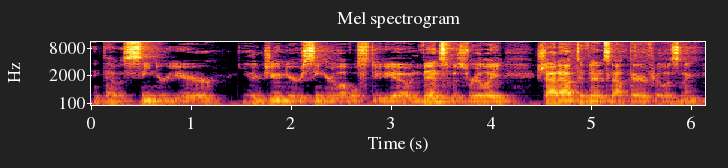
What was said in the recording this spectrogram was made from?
think that was senior year, either junior or senior level studio. And Vince was really shout out to Vince out there if you're listening.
